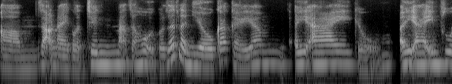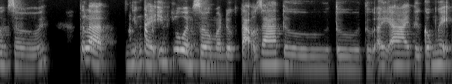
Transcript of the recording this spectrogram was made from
um, dạo này có trên mạng xã hội có rất là nhiều các cái um, AI kiểu AI influencer ấy. Tức là những cái influencer mà được tạo ra từ từ từ AI từ công nghệ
